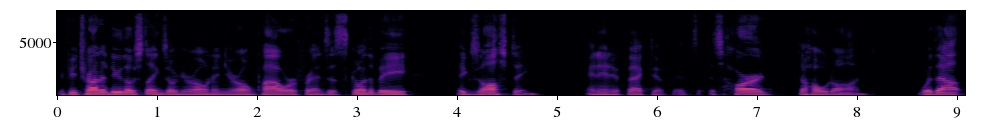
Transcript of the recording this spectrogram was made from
If you try to do those things on your own in your own power, friends, it's going to be exhausting and ineffective. It's, it's hard to hold on without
